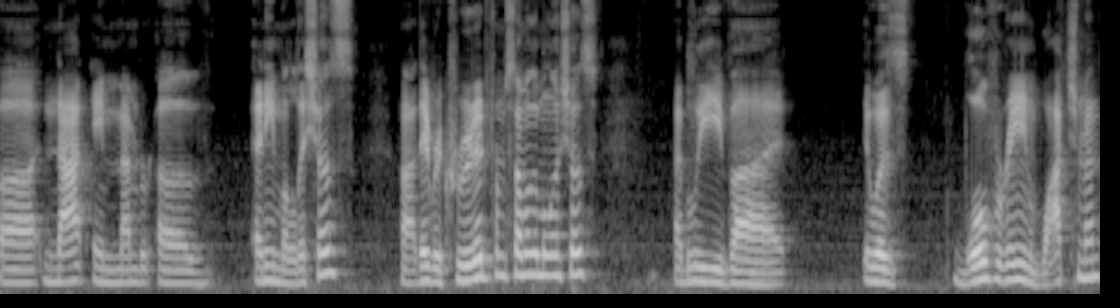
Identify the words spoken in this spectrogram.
uh, not a member of any militias. Uh, they recruited from some of the militias. I believe uh, it was Wolverine Watchmen,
